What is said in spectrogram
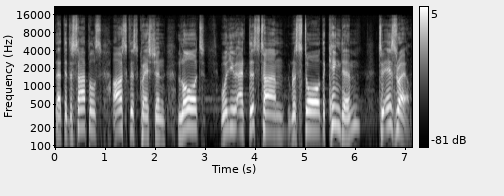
that the disciples ask this question Lord, will you at this time restore the kingdom to Israel?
